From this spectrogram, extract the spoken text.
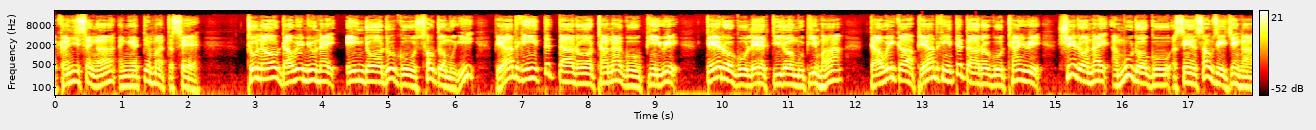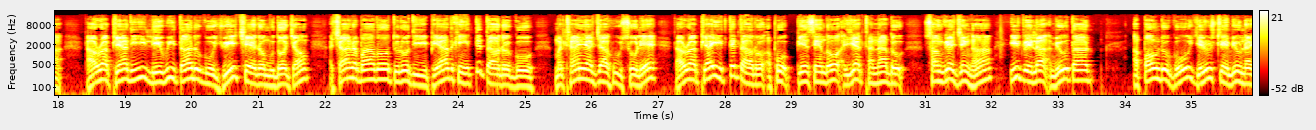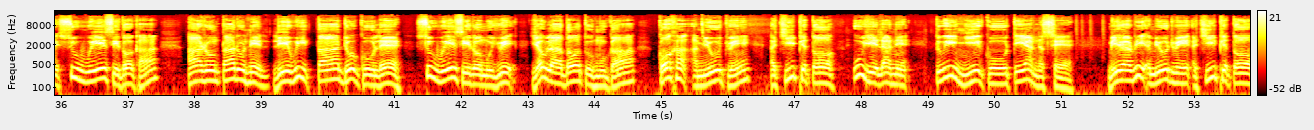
အခန်းကြီး15အငယ်1မှ30ထိုနောက်ဒါဝိမြို့၌အိမ်တော်တို့ကိုဆောက်တော်မူ၏ဘုရားသခင်တစ်တာတော်ဌာနကိုပြင်၍တဲတော်ကိုလည်းတည်တော်မူပြီးမှဒါဝိဒ်ကဘုရားသခင်တက်တာတော်ကိုထမ်း၍ရှေ့တော်၌အမှုတော်ကိုအစဉ်စောင့်စေခြင်းငှာ ဒါဝရဘုရားသည် လေဝိသားတို့ကို ရွေးချယ်တော်မူသောကြောင့် အခြားတစ်ပါးသော သူတို့သည် ဘုရားသခင်တက်တာတော်ကို မထမ်းရကြဟုဆိုလျက်ဒါဝရဘုရား၏တက်တာတော်အဖို့ ပြင်ဆင်သောအယတ်ဌာနသို့ ဆောင်ခဲ့ခြင်းငှာဣဒရေလအမျိုးသားအပေါင်းတို့ကို ယေရုရှလင်မြို့၌စုဝေးစေသောအခါ အာရုန်သားတို့နှင့် လေဝိသားတို့ကိုလည်း စုဝေးစေတော်မူ၍ရောက်လာသောသူမူကား ကောဟအမျိုးတွင် အကြီးဖြစ်သော ဥယေလနှင့် သူ၏ညီကို120မေရရိအမျိုးတွင် အကြီးဖြစ်သော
